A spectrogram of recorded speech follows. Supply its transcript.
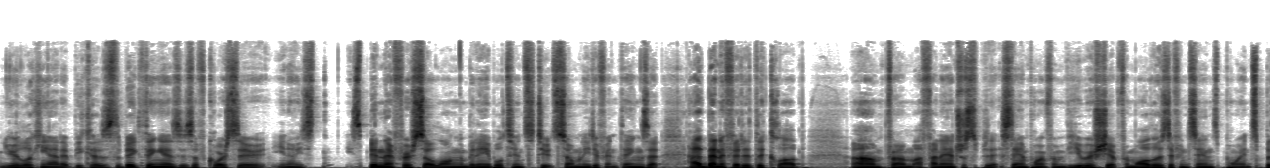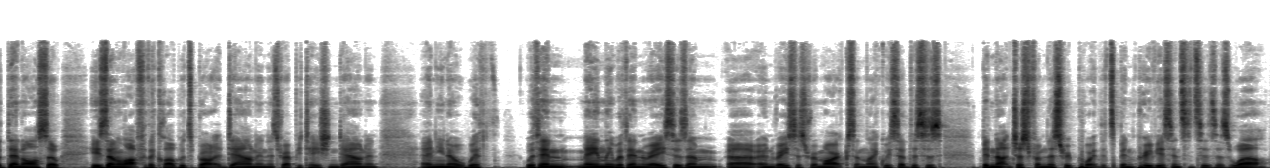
you're looking at it because the big thing is is of course there you know he's he's been there for so long and been able to institute so many different things that have benefited the club um, from a financial sp- standpoint, from viewership, from all those different standpoints. But then also he's done a lot for the club, which brought it down and its reputation down, and and you know with within mainly within racism uh, and racist remarks. And like we said, this has been not just from this report; that's been previous instances as well.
